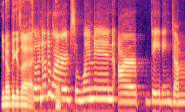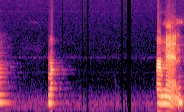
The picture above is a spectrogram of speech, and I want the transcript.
You know, because I So in other words, women are dating dumber men.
